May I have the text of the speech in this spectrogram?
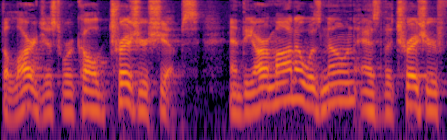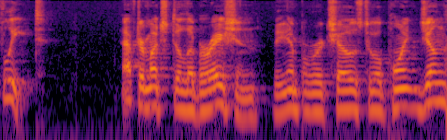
The largest were called treasure ships, and the armada was known as the Treasure Fleet. After much deliberation, the emperor chose to appoint Zheng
